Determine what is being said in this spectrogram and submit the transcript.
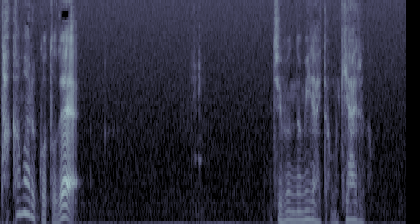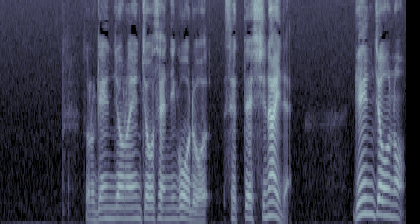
高まることで自分の未来と向き合えるの。その現状の延長線にゴールを設定しないで現状の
